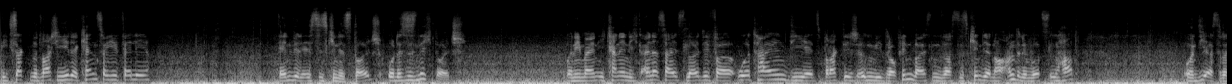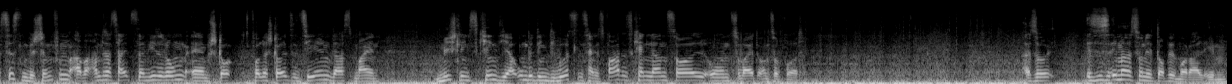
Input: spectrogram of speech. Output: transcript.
wie gesagt, wird wahrscheinlich jeder kennt solche Fälle. Entweder ist das Kind jetzt deutsch oder es ist nicht deutsch. Und ich meine, ich kann ja nicht einerseits Leute verurteilen, die jetzt praktisch irgendwie darauf hinweisen, dass das Kind ja noch andere Wurzeln hat und die als Rassisten beschimpfen, aber andererseits dann wiederum ähm, voller Stolz erzählen, dass mein Mischlingskind ja unbedingt die Wurzeln seines Vaters kennenlernen soll und so weiter und so fort. Also es ist immer so eine Doppelmoral eben.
